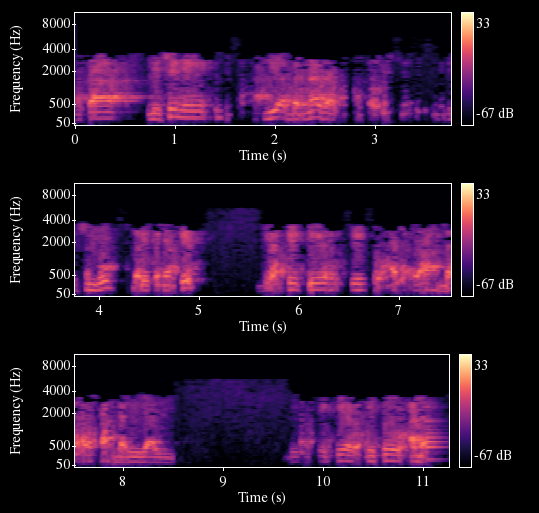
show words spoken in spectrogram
Maka di sini dia bernazar atau disembuh dari penyakit, dia pikir itu adalah barokah dari wali. Dia pikir itu ada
